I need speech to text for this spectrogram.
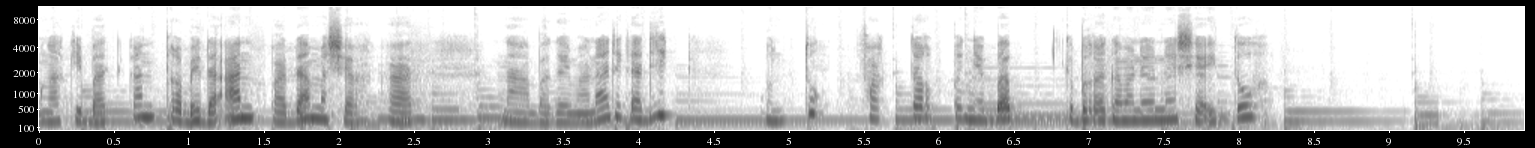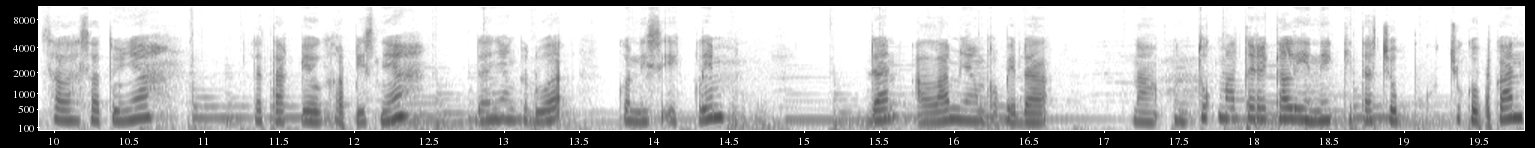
mengakibatkan perbedaan pada masyarakat. Nah, bagaimana adik-adik untuk faktor penyebab keberagaman Indonesia itu salah satunya letak geografisnya, dan yang kedua kondisi iklim dan alam yang berbeda. Nah, untuk materi kali ini kita cukupkan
